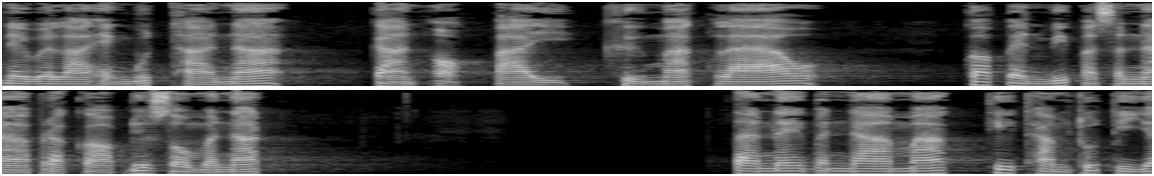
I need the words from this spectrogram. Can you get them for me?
ในเวลาแห่งบุฐานะ การออกไปคือมรรคแล้ว ก็เป็นวิปัสนาประกอบด้วยโสมนัสแต่ในบรรดามรรคที่ทำทุติย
